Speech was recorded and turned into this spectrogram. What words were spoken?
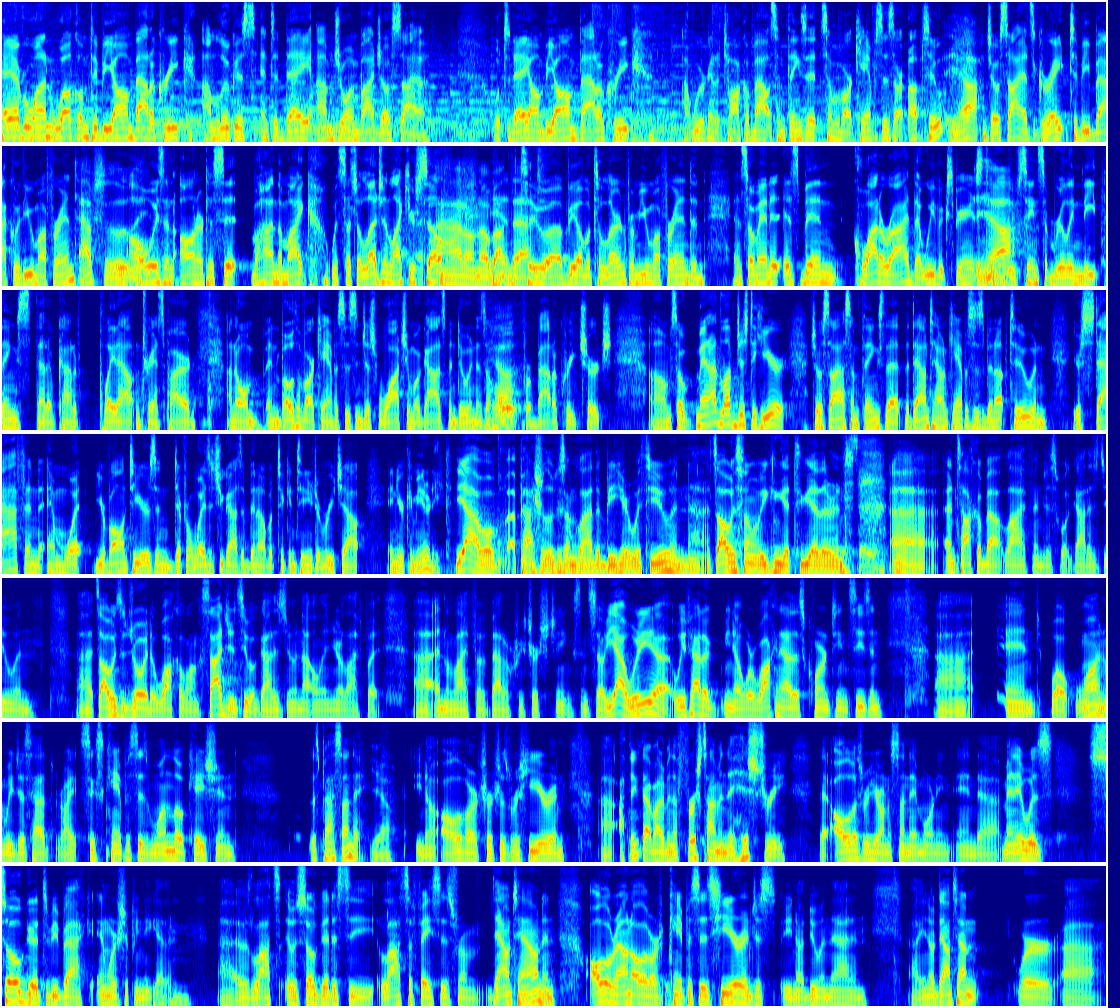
Hey everyone, welcome to Beyond Battle Creek. I'm Lucas, and today I'm joined by Josiah. Well, today on Beyond Battle Creek, uh, we're going to talk about some things that some of our campuses are up to. Yeah. Josiah, it's great to be back with you, my friend. Absolutely. Always an honor to sit behind the mic with such a legend like yourself. I don't know about and that. To uh, be able to learn from you, my friend, and and so man, it, it's been quite a ride that we've experienced. Yeah. We've seen some really neat things that have kind of played out and transpired. I know on, in both of our campuses and just watching what God's been doing as a Yeah. whole for Battle Creek Church. Um, so, man, I'd love just to hear, Josiah, some things that the downtown campus has been up to and your staff and, and what your volunteers and different ways that you guys have been able to continue to reach out in your community. Yeah, well, uh, Pastor Lucas, I'm glad to be here with you, and uh, it's always fun when we can get together and uh, and talk about life and just what God is doing. Uh, it's always a joy to walk alongside you and see what God is doing, not only in your life but uh, in the life of Battle Creek Church Jenks. And so, yeah, we uh, we've had a you know we're walking out of this quarantine season. Uh, and well, one, we just had right six campuses, one location this past Sunday. Yeah. you know all of our churches were here and uh, i think that might have been the first time in the history that all of us were here on a sunday morning and uh, man it was so good to be back and worshiping together uh, it was lots it was so good to see lots of faces from downtown and all around all of our campuses here and just you know doing that. And uh, you know downtown we're uh,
